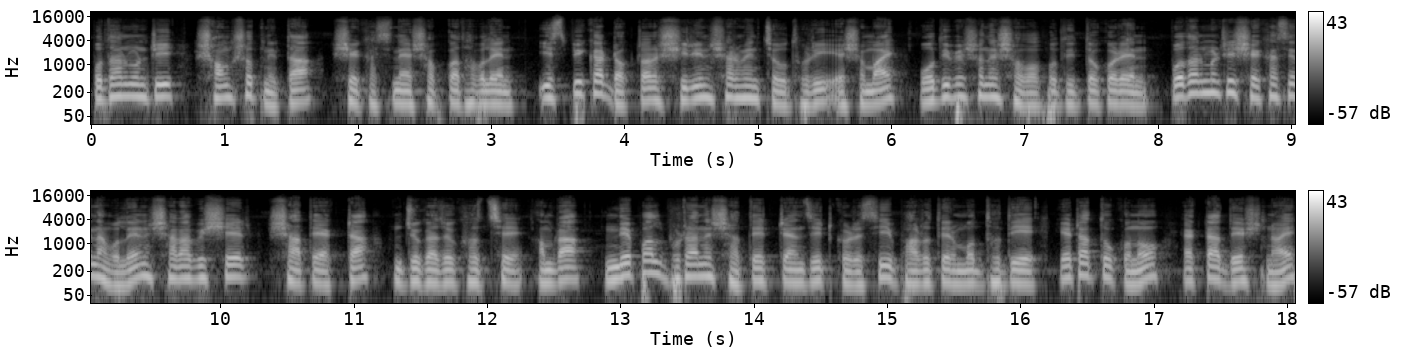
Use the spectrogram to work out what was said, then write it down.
প্রধানমন্ত্রী সংসদ নেতা শেখ হাসিনা সব কথা বলেন। স্পিকার ডক্টর শিরিন শারমিন চৌধুরী এ সময় অধিবেশনে সভাপতিত্ব করেন। প্রধানমন্ত্রী শেখ হাসিনা বলেন, সারা বিশ্বের সাথে একটা যোগাযোগ হচ্ছে। আমরা নেপাল, ভুটানের সাথে ট্রানজিট করেছি ভারতের মধ্য দিয়ে। এটা তো কোনো একটা দেশ নয়,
